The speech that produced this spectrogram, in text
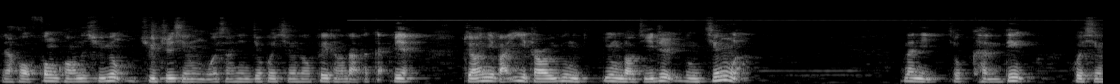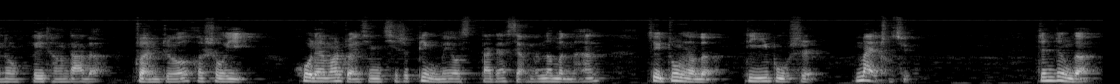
然后疯狂的去用、去执行，我相信就会形成非常大的改变。只要你把一招用用到极致，用精了，那你就肯定会形成非常大的转折和受益。互联网转型其实并没有大家想的那么难，最重要的第一步是卖出去。真正的，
